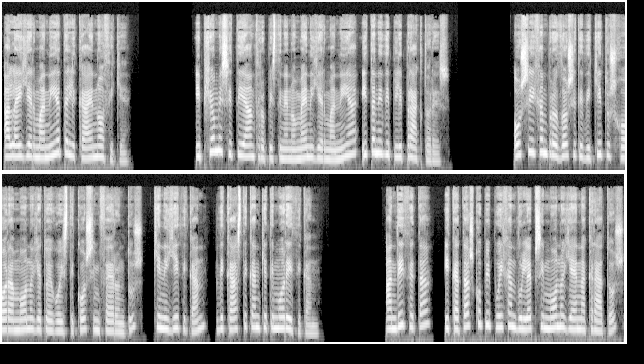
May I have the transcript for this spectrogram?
Αλλά η Γερμανία τελικά ενώθηκε. Οι πιο μισητοί άνθρωποι στην Ενωμένη Γερμανία ήταν οι διπλοί πράκτορες. Όσοι είχαν προδώσει τη δική τους χώρα μόνο για το εγωιστικό συμφέρον τους, κυνηγήθηκαν, δικάστηκαν και τιμωρήθηκαν. Αντίθετα, οι κατάσκοποι που είχαν δουλέψει μόνο για ένα κράτος,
